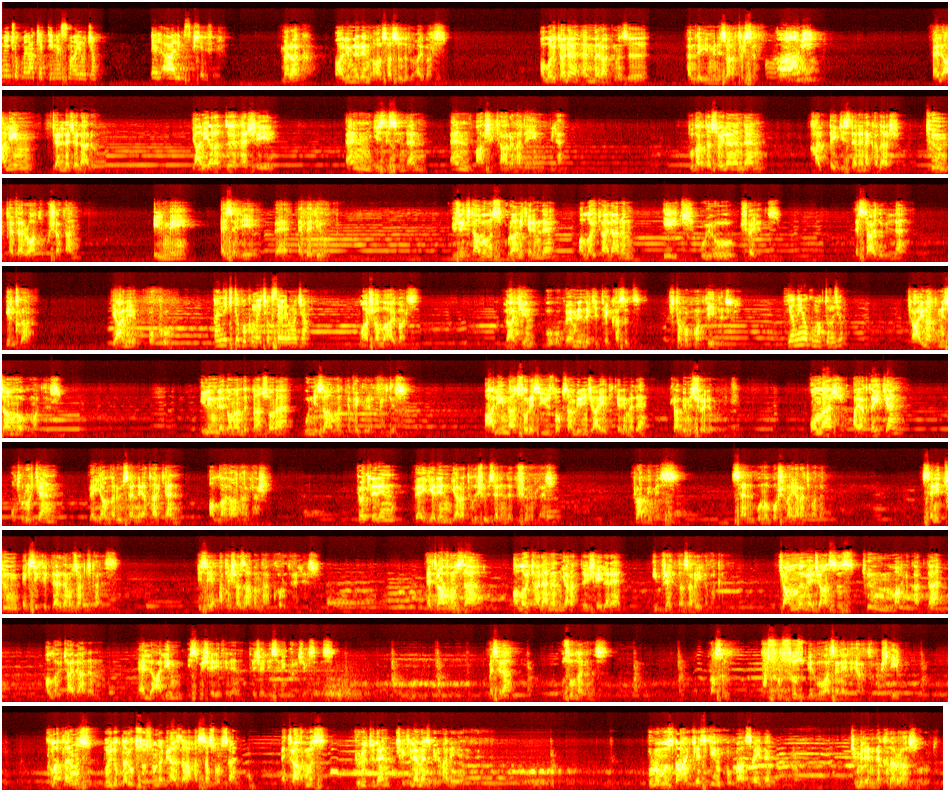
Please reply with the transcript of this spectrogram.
benim en çok merak ettiğim Esma hocam. El alim ismi şerifini. Merak, alimlerin asasıdır Aybars. Allahü Teala hem merakınızı hem de ilminizi artırsın. Amin. El Alim Celle Celaluhu. Yani yarattığı her şeyi en gizlisinden en aşikarına değin bilen. Dudakta söylenenden kalpte gizlenene kadar tüm teferruatı kuşatan, ilmi ezeli ve ebedi olur. Yüce kitabımız Kur'an-ı Kerim'de Allahü Teala'nın ilk buyruğu şöyledir. Estaizu billah, ikra. Yani oku. Ben de kitap okumayı çok severim hocam. Maşallah Aybars. Lakin bu oku emrindeki tek kasıt kitap okumak değildir. Ya ne okumaktır hocam? kainat nizamını okumaktır. İlimle donandıktan sonra bu nizamı tefekkür etmektir. Ali İmran suresi 191. ayet-i kerimede Rabbimiz şöyle buyurur. Onlar ayaktayken, otururken ve yanları üzerine yatarken Allah'ı anarlar. Göklerin ve yerin yaratılışı üzerinde düşünürler. Rabbimiz, sen bunu boşuna yaratmadın. Seni tüm eksikliklerden uzak tutarız. Bizi ateş azabından koru derler. Etrafımızda Allahü Teala'nın yarattığı şeylere ibret nazarıyla bakın. Canlı ve cansız tüm mahlukatta Allahü Teala'nın El Alim ismi şerifinin tecellisini göreceksiniz. Mesela uzuvlarınız nasıl kusursuz bir muvazeneyle yaratılmış değil mi? Kulaklarımız duydukları hususunda biraz daha hassas olsa etrafımız gürültüden çekilemez bir hale gelirdi. Burnumuz daha keskin koku alsaydı kim bilir ne kadar rahatsız olurdu.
